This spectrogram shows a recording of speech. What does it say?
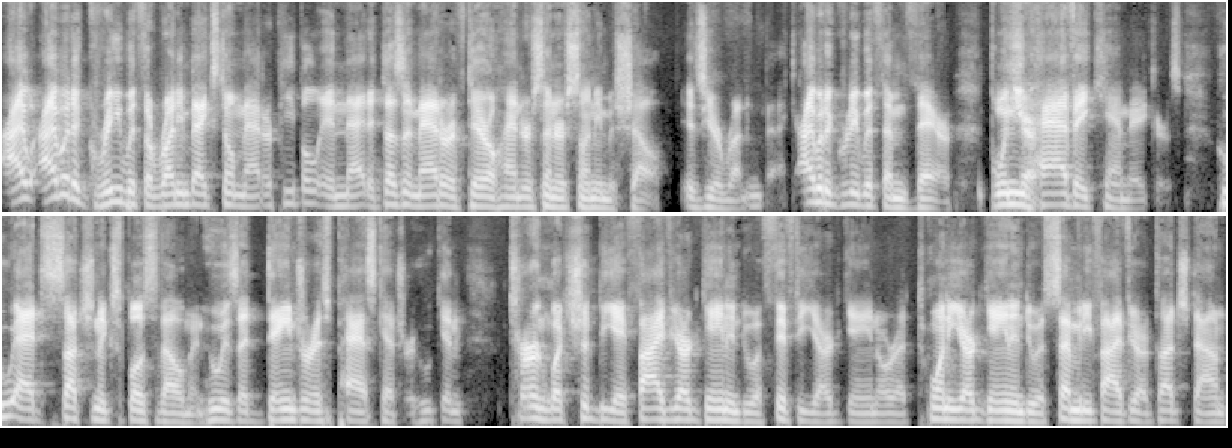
I, I would agree with the running backs don't matter people in that it doesn't matter if Darrell Henderson or Sony Michel is your running back. I would agree with them there. But when sure. you have a Cam Akers who adds such an explosive element, who is a dangerous pass catcher, who can turn what should be a five yard gain into a 50 yard gain or a 20 yard gain into a 75 yard touchdown,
